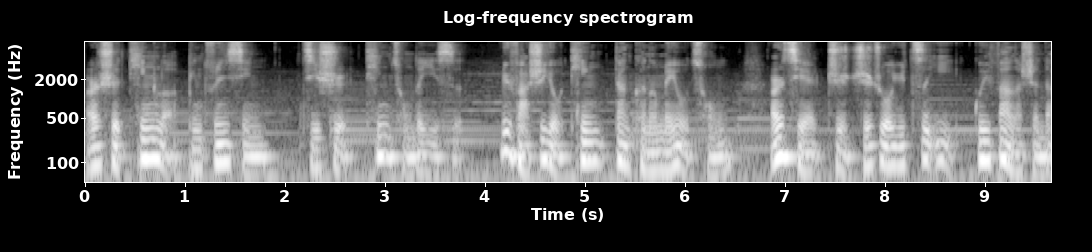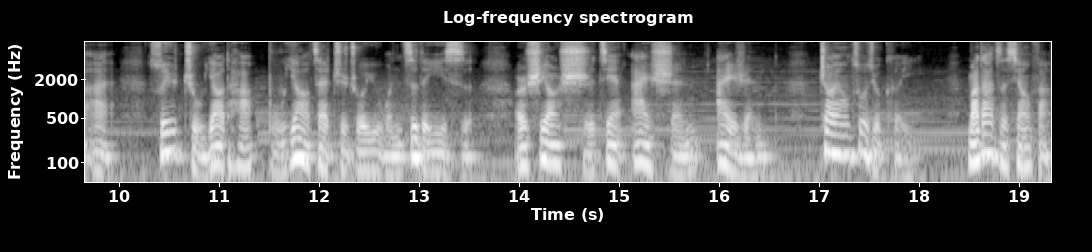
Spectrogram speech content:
而是听了并遵行，即是听从的意思。律法师有听，但可能没有从，而且只执着于字义，规范了神的爱。所以主要他不要再执着于文字的意思，而是要实践爱神爱人。照样做就可以。马大则相反，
